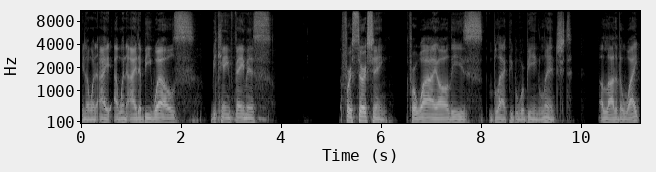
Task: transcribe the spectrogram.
You know, when I when Ida B. Wells became famous for searching for why all these black people were being lynched, a lot of the white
